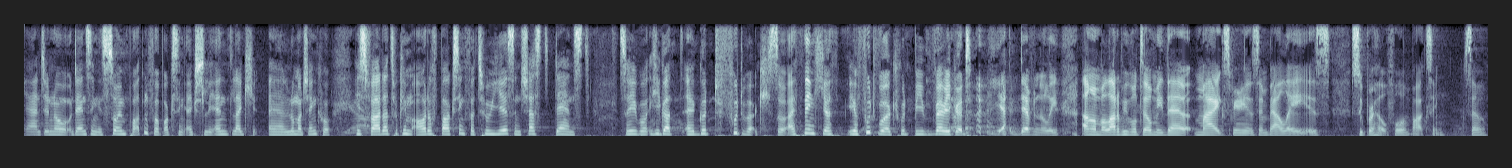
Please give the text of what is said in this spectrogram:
Yeah, and you know, dancing is so important for boxing actually. And like uh, Lomachenko, yeah. his father took him out of boxing for two years and just danced. So he he got a good footwork. So I think your your footwork would be very good. yeah, definitely. Um, a lot of people tell me that my experience in ballet is super helpful in boxing. So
